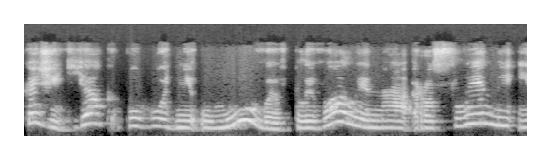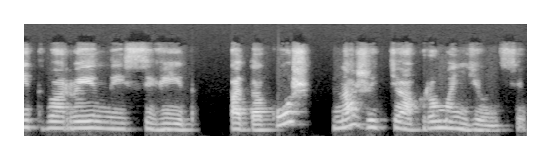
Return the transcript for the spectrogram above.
скажіть, як погодні умови впливали на рослинний і тваринний світ, а також на життя кроманьйонців?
